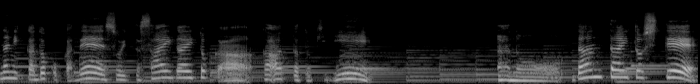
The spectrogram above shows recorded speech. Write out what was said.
何かどこかでそういった災害とかがあった時にあの団体として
